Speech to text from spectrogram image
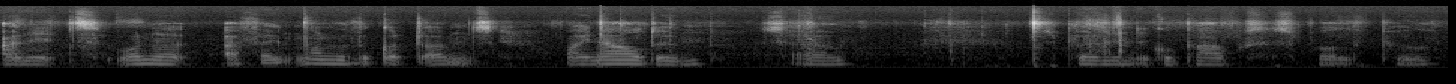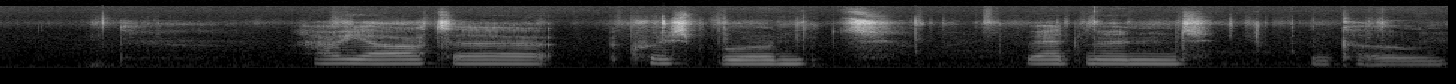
and it's one of I think one of the good ones, Wijnaldum. So let's put him in the good pile because it's Liverpool. Harry Arter, Chris Brunt, Redmond, and Koné.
